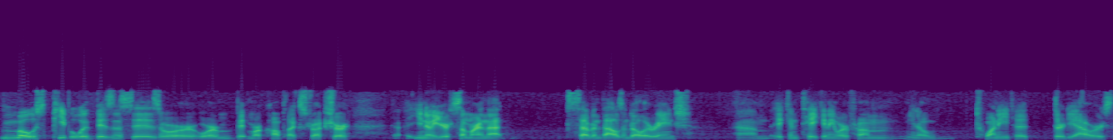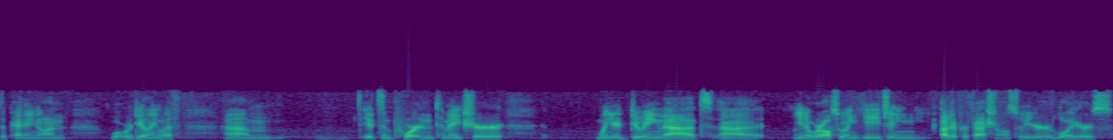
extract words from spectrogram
most people with businesses or, or a bit more complex structure, you know, you're somewhere in that $7,000 range. Um, it can take anywhere from, you know, 20 to 30 hours, depending on what we're dealing with. Um, it's important to make sure when you're doing that, uh, you know, we're also engaging other professionals, so your lawyers,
